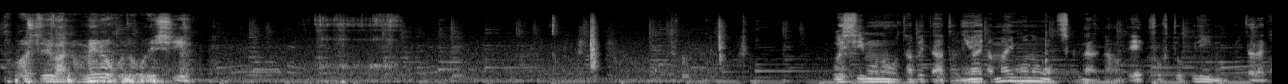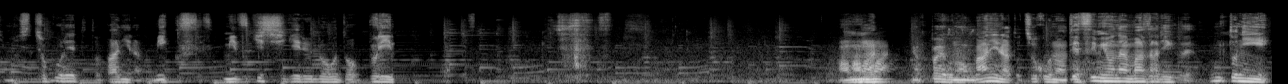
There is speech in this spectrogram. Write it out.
そばつゆが飲めるほど美味しい。美味しいものを食べた後には甘いものも欲しくなるのでソフトクリームをいただきましたチョコレートとバニラのミックスです。水木しげるロードブリ甘い。やっぱりこのバニラとチョコの絶妙な混ざり具合。本当にいい。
